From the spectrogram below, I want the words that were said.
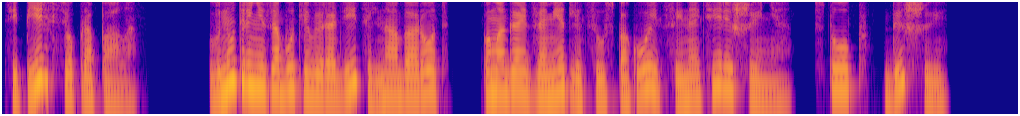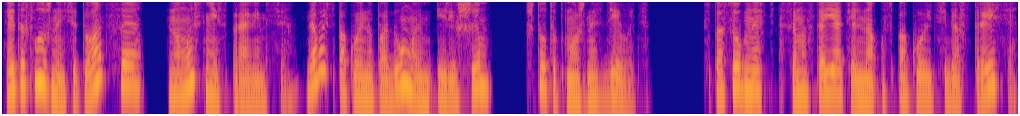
Теперь все пропало. Внутренний заботливый родитель, наоборот, помогает замедлиться, успокоиться и найти решение. Стоп, дыши. Это сложная ситуация, но мы с ней справимся. Давай спокойно подумаем и решим, что тут можно сделать. Способность самостоятельно успокоить себя в стрессе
